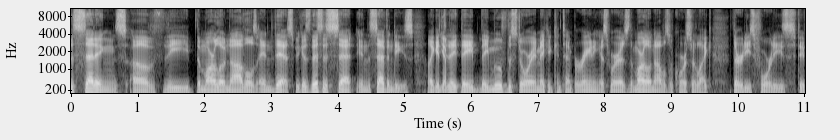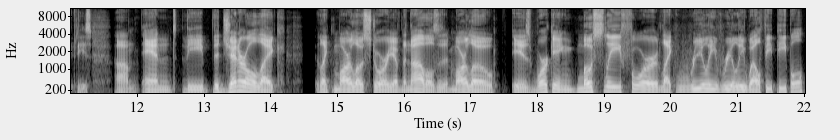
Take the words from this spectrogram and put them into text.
the settings of the the Marlowe novels and this because this is set in the 70s. Like it, Yep. they, they they move the story and make it contemporaneous, whereas the Marlowe novels, of course, are like 30s, 40s, 50s. Um, and the the general like like Marlowe story of the novels is that Marlowe is working mostly for like really really wealthy people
